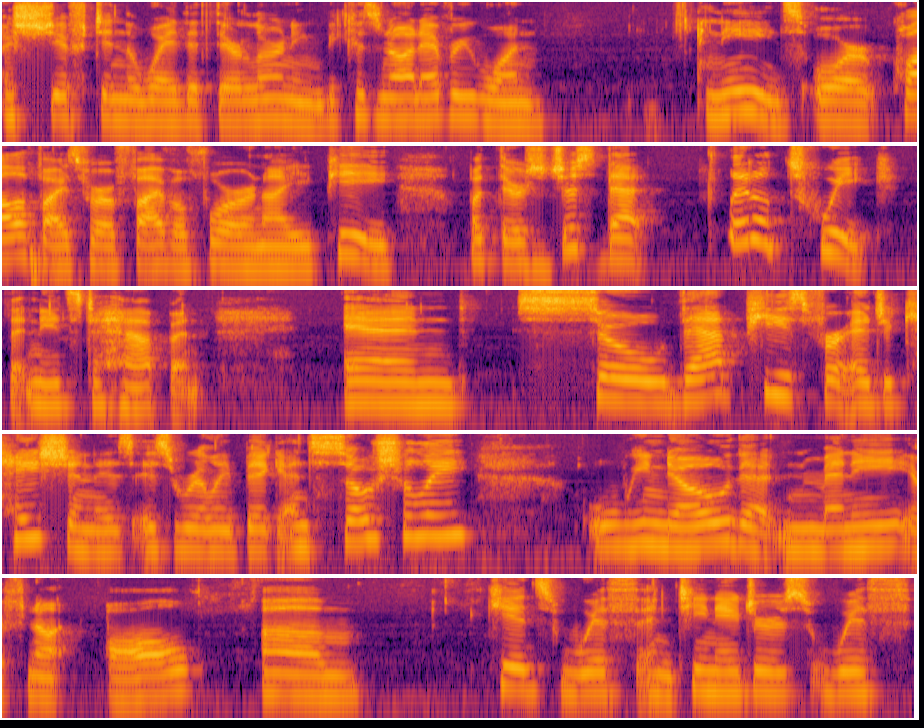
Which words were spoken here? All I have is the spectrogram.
a shift in the way that they're learning because not everyone needs or qualifies for a 504 or an IEP but there's just that little tweak that needs to happen. And so that piece for education is is really big. And socially we know that many if not all um, kids with and teenagers with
